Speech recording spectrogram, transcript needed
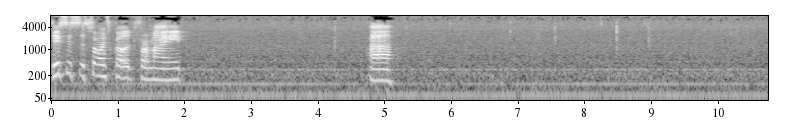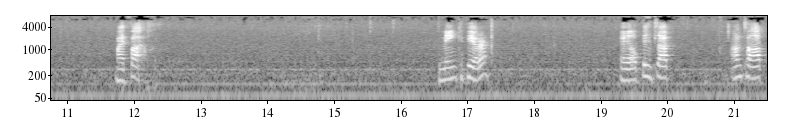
This is the source code for my uh, my file. The main computer. It opens up on top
